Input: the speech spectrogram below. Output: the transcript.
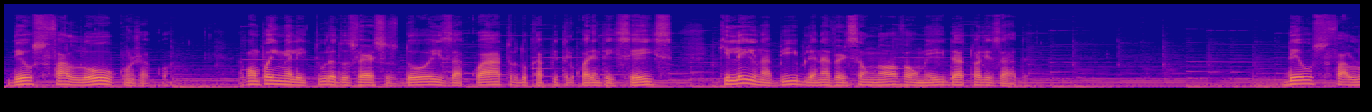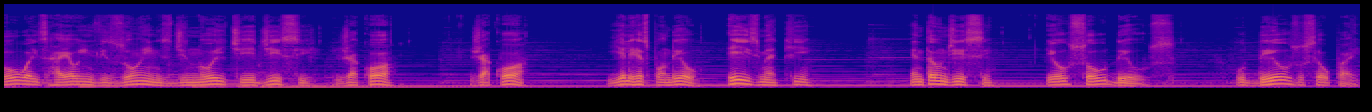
Deus falou com Jacó. Acompanhe minha leitura dos versos 2 a 4 do capítulo 46, que leio na Bíblia na versão Nova Almeida atualizada. Deus falou a Israel em visões de noite e disse: Jacó, Jacó. E ele respondeu: Eis-me aqui. Então disse: Eu sou o Deus, o Deus do seu pai.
